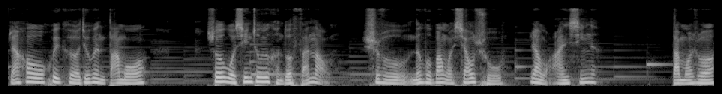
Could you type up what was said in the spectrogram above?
然后慧可就问达摩。说我心中有很多烦恼，师傅能否帮我消除，让我安心呢？达摩说：“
